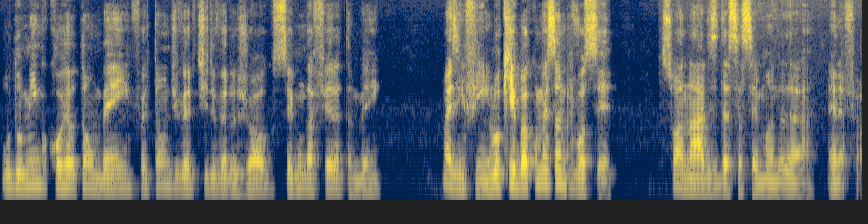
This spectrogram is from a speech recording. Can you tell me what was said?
o domingo correu tão bem, foi tão divertido ver os jogos, segunda-feira também. Mas enfim, Luquiba, começando por você, sua análise dessa semana da NFL.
